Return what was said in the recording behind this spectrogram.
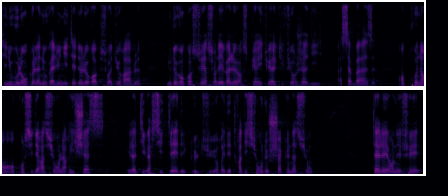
si nous voulons que la nouvelle unité de l'Europe soit durable, nous devons construire sur les valeurs spirituelles qui furent jadis à sa base, en prenant en considération la richesse et la diversité des cultures et des traditions de chaque nation. Telle est en effet,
